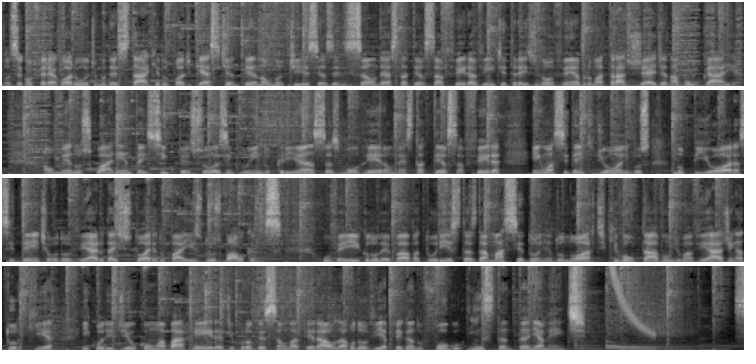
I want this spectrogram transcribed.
Você confere agora o último destaque do podcast Antena 1 Notícias, edição desta terça-feira, 23 de novembro, uma tragédia na Bulgária. Ao menos 45 pessoas, incluindo crianças, morreram nesta terça-feira em um acidente de ônibus no pior acidente rodoviário da história do país dos Balcãs. O veículo levava turistas da Macedônia do Norte que voltavam de uma viagem à Turquia e colidiu com uma barreira de proteção lateral da rodovia pegando fogo instantaneamente.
